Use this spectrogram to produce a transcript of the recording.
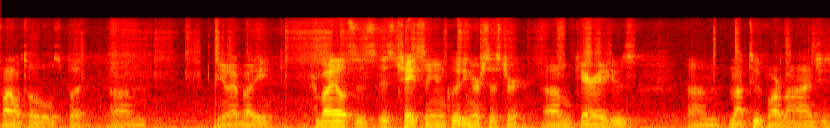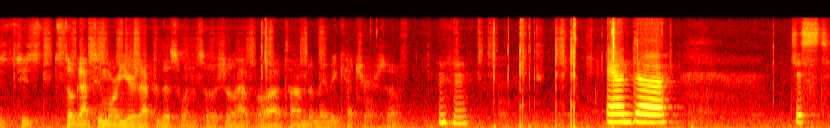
final totals. But um, you know everybody everybody else is, is chasing, including her sister um, Carrie, who's um, not too far behind. She's she's still got two more years after this one, so she'll have a lot of time to maybe catch her. So. hmm And uh, just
